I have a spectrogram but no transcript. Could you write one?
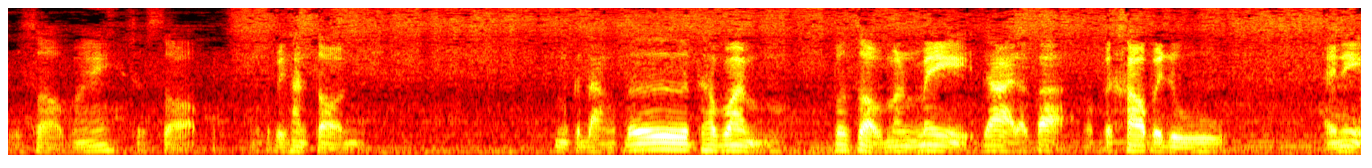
ทดสอบไหมทดสอบมันก็เป็นขั้นตอน มันกระดังตื้อถ้าว่าทดสอบมันไม่ได้แล้วก็ไปเข้าไปดูไอ้นี่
